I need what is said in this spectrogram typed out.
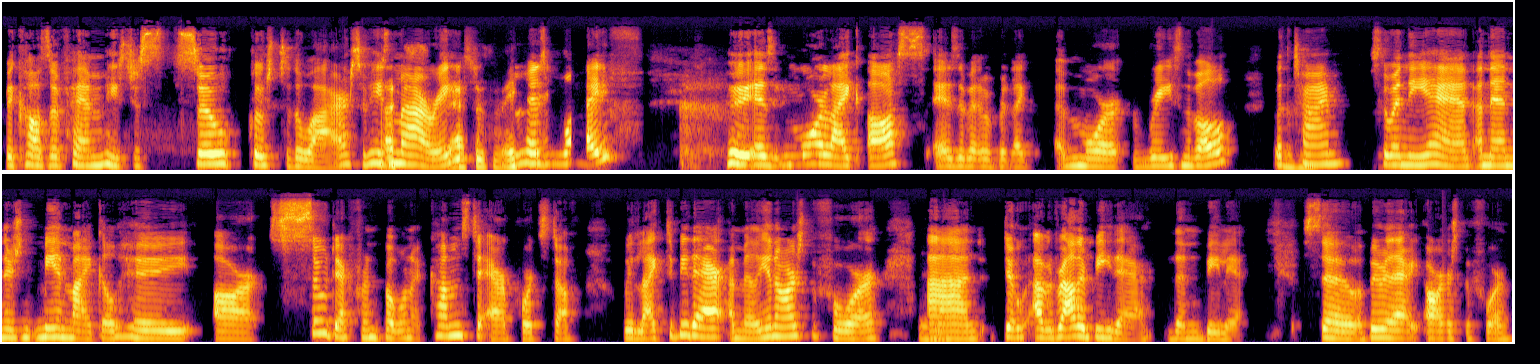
because of him. He's just so close to the wire. So he's That's- married That's just me. his wife, who is more like us, is a bit of a, like more reasonable with Mhm. time. So in the end, and then there's me and Michael who are so different. But when it comes to airport stuff, we like to be there a million hours before, Mhm. and don't, I would rather be there than be late. So we were there hours before.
